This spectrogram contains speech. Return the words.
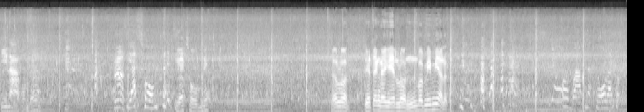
ทีหน้าผมเด้อเสียโฉมเสียโฉมนี่แล้วรถเตียจังใดเห็ดหล่นบ่มีเมียหรอกโอ้บาปนะโตอะไรก็ตั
